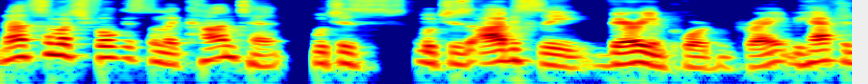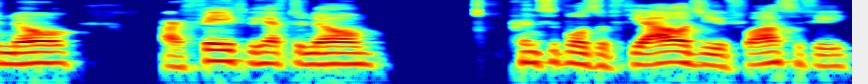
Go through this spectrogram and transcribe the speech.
not so much focused on the content which is which is obviously very important right? We have to know our faith. We have to know principles of theology of philosophy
